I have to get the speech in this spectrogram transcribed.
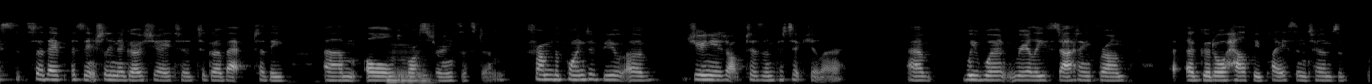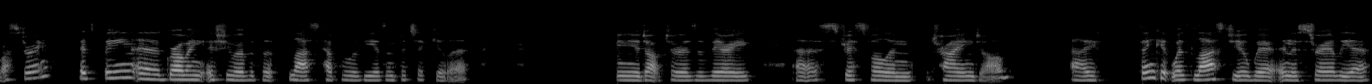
so they've essentially negotiated to go back to the um, old mm. rostering system. From the point of view of junior doctors in particular, um, we weren't really starting from a good or healthy place in terms of rostering. It's been a growing issue over the last couple of years in particular. Junior doctor is a very uh, stressful and trying job. I think it was last year where in Australia,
